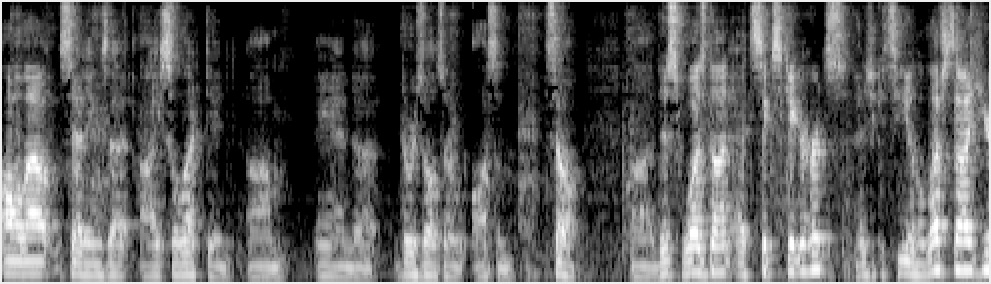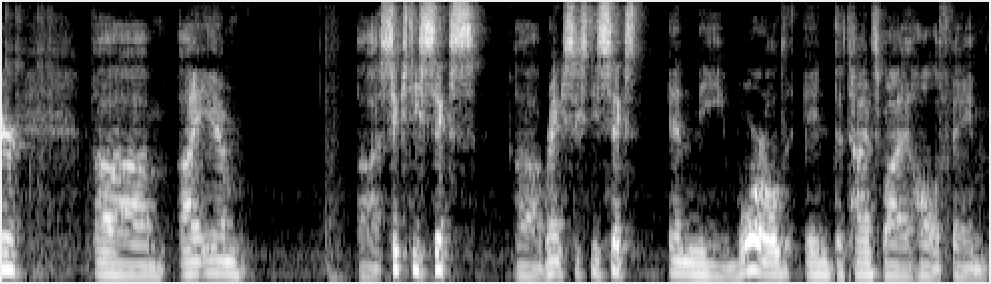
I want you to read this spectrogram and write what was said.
all out settings that I selected. Um, and uh, the results are awesome. So uh, this was done at 6 gigahertz. As you can see on the left side here, um, I am uh, 66, uh, ranked 66 in the world in the Time Spy Hall of Fame.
